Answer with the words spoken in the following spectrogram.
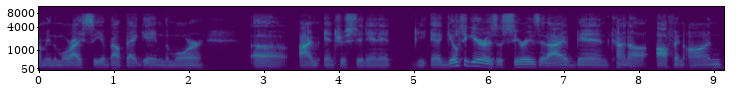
I mean, the more I see about that game, the more uh, I'm interested in it. Uh, Guilty Gear is a series that I've been kind of off and on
